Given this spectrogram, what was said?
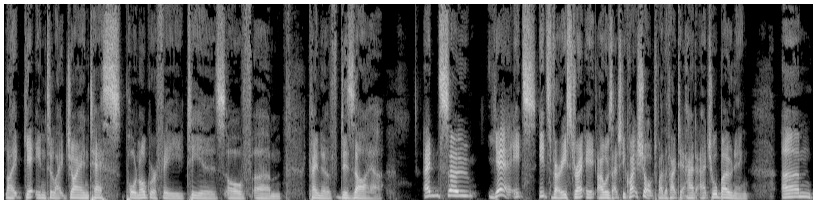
like get into like giantess pornography tiers of, um, kind of desire. And so, yeah, it's, it's very straight. I was actually quite shocked by the fact it had actual boning. Um,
